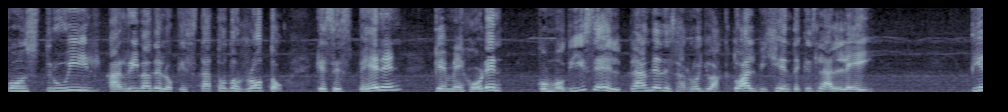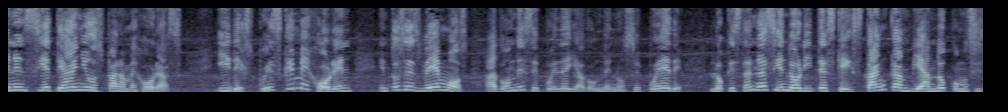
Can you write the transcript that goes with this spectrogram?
construir arriba de lo que está todo roto? Que se esperen, que mejoren como dice el plan de desarrollo actual vigente, que es la ley, tienen siete años para mejoras. Y después que mejoren, entonces vemos a dónde se puede y a dónde no se puede. Lo que están haciendo ahorita es que están cambiando como si,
